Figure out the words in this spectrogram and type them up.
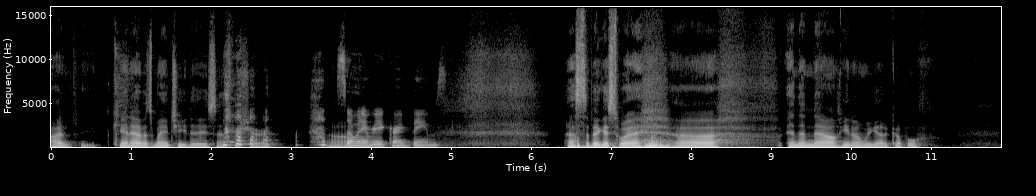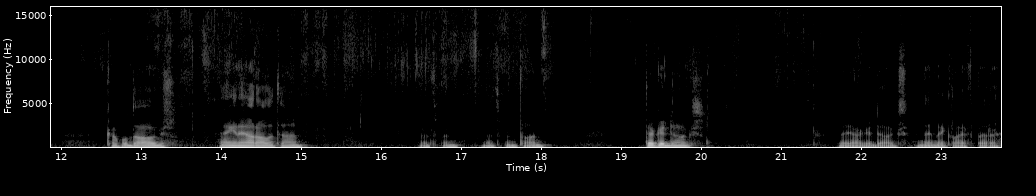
I can't have as many cheat days, that's for sure. so Uh, many recurring themes. That's the biggest way. Uh, and then now, you know, we got a couple, couple dogs hanging out all the time. That's been that's been fun. They're good dogs. They are good dogs, and they make life better.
